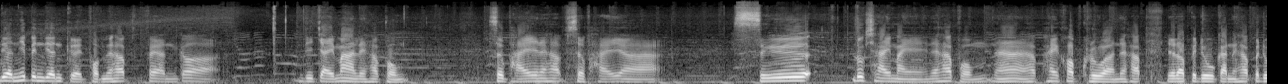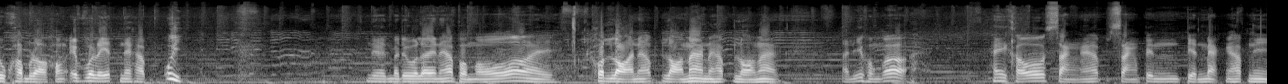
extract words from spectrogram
เดือนนี้เป็นเดือนเกิดผมนะครับ แฟนก็ดีใจมากเลยครับ ผมเซอร์ไพรส์นะครับเซอร์ไพรส์อ่าซื้อ ลูกชายใหม่นะครับผมนะครับให้ครอบครัวนะครับ เดี๋ยวเราไปดูกันนะครับ ไปดูความหล่อของเอเวอเรสต์นะครับ อุ้ย เดินมาดูเลยนะครับผมโอ้ยคนหล่อนะครับหล่อมากนะครับหล่อมาก อันนี้ผมก็ให้เขาสั่งนะครับสั่งเป็นเปลี่ยนแม็กนะครับนี่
